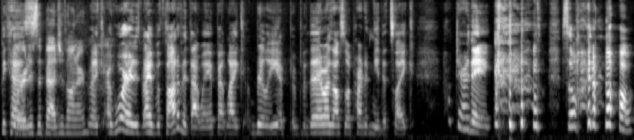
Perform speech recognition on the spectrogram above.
because Word is a badge of honor. like I wore it. I thought of it that way, but like really, uh, but there was also a part of me that's like, how dare they? so I don't know.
